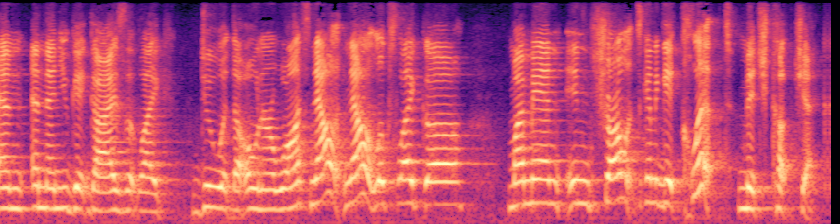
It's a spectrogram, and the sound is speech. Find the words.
and and then you get guys that like do what the owner wants. Now, now it looks like uh, my man in Charlotte's going to get clipped, Mitch Kupchak.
